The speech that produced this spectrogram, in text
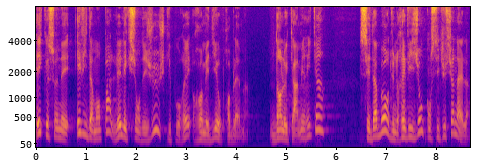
est que ce n'est évidemment pas l'élection des juges qui pourrait remédier au problème. Dans le cas américain, c'est d'abord d'une révision constitutionnelle,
